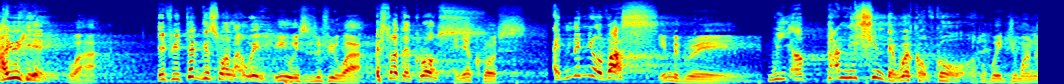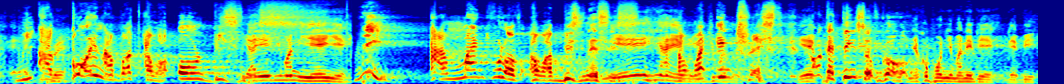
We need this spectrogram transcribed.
Are you here? ha If you take this one away, yiwe susu firi hɔ it's not a cross. cross And many of us, we are punishing the work of God. no We are going about our own business. adwuma ne yɛyɛ We are mindful of our businesses, our yeah, yeah. interest, Yeah. not the things of God. onyankopɔn nnwuma no deɛ dabi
